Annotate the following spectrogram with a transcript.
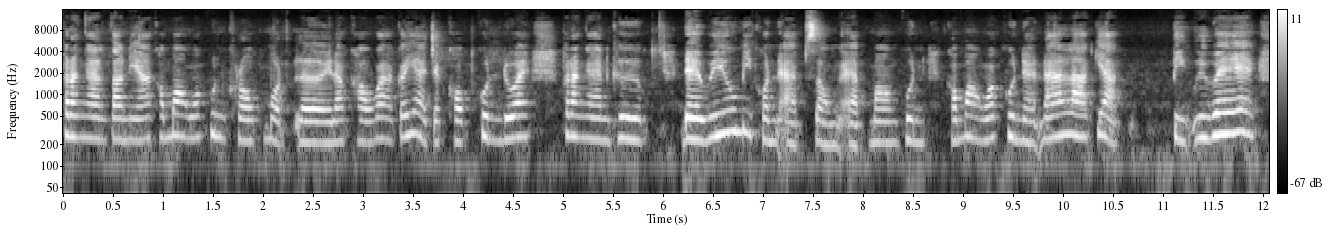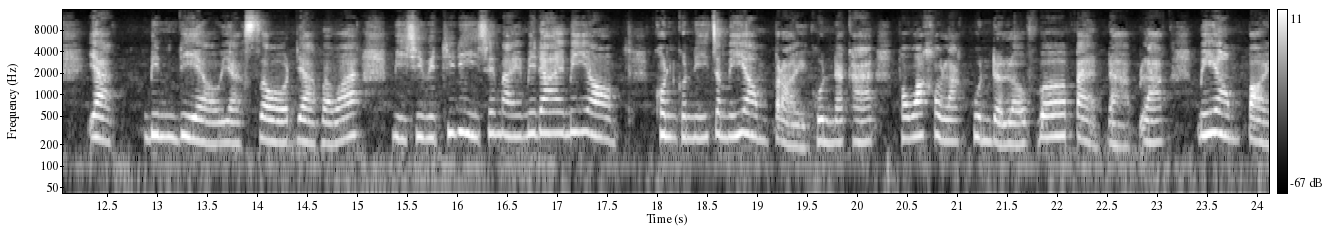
พลังงานตอนนี้เขามองว่าคุณครบหมดเลยแล้วเขาก็อยากจะคบคุณด้วย พลังงานคือเดวิลมีคนแอบส่องแอบมองคุณ เขามองว่าคุณเนี่ยน่ารักอยากปีกวิเวก อยากบินเดี่ยว อยากโสด อยากแบบว่า มีชีวิตที่ดีใช่ไหมไม่ได้ไม่ยอม คนคนนี้จะไม่ยอมปล่อยคุณนะคะ เพราะว่าเขารักคุณ The Lover แปดดาบรัก ไม่ยอมปล่อย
